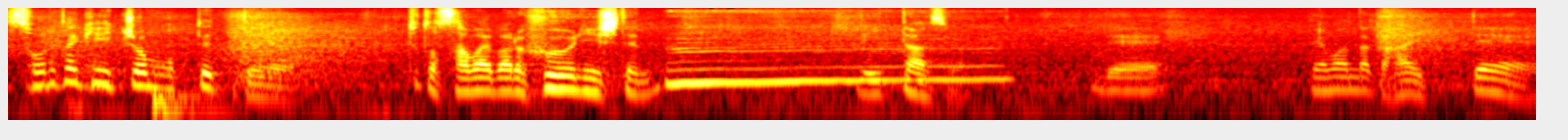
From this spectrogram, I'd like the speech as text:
それだけ一応持ってってちょっとサバイバル風にしてねで行ったんですよ。で山の中入って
